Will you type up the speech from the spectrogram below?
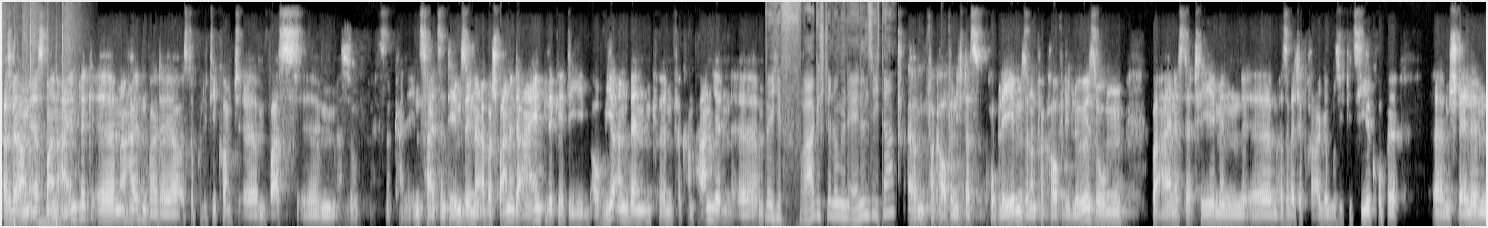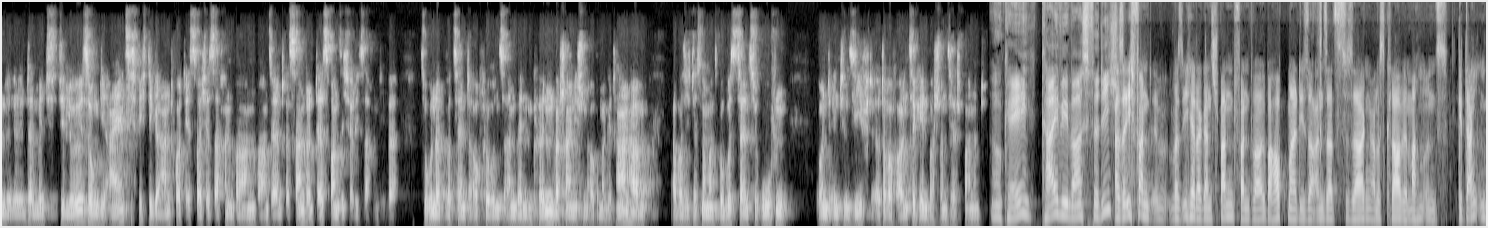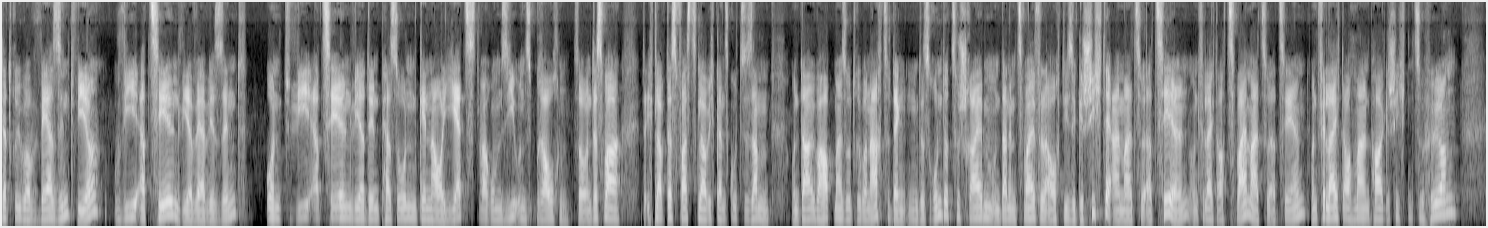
Also wir haben erstmal einen Einblick ähm, erhalten, weil der ja aus der Politik kommt, ähm, was, ähm, also sind keine Insights in dem Sinne, aber spannende Einblicke, die auch wir anwenden können für Kampagnen. Ähm, Welche Fragestellungen ähneln sich da? Ähm, verkaufe nicht das Problem, sondern verkaufe die Lösung war eines der Themen. Ähm, also welche Frage muss ich die Zielgruppe ähm, stellen, äh, damit die Lösung die einzig richtige Antwort ist. Solche Sachen waren, waren sehr interessant und das waren sicherlich Sachen, die wir zu 100 Prozent auch für uns anwenden können, wahrscheinlich schon auch immer getan haben, aber sich das nochmal ins Bewusstsein zu rufen, und intensiv äh, darauf einzugehen, war schon sehr spannend. Okay. Kai, wie war es für dich? Also ich fand, äh, was ich ja da ganz spannend fand, war überhaupt mal dieser Ansatz zu sagen, alles klar, wir machen uns Gedanken darüber, wer sind wir, wie erzählen wir, wer wir sind und wie erzählen wir den Personen genau jetzt, warum sie uns brauchen. So, und das war, ich glaube, das fasst, glaube ich, ganz gut zusammen. Und da überhaupt mal so drüber nachzudenken, das runterzuschreiben und dann im Zweifel auch diese Geschichte einmal zu erzählen und vielleicht auch zweimal zu erzählen und vielleicht auch mal ein paar Geschichten zu hören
